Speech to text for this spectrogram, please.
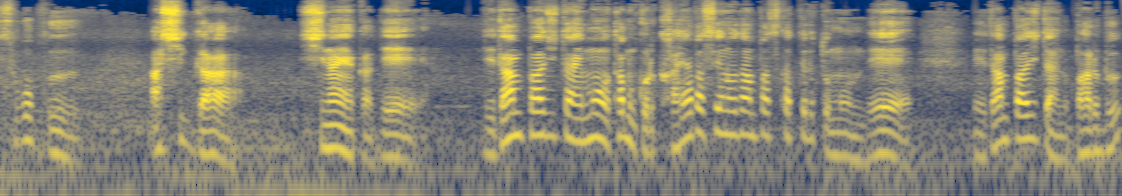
すごく足がしなやかで、で、ダンパー自体も多分これ、かやば製のダンパー使ってると思うんで、ダンパー自体のバルブ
